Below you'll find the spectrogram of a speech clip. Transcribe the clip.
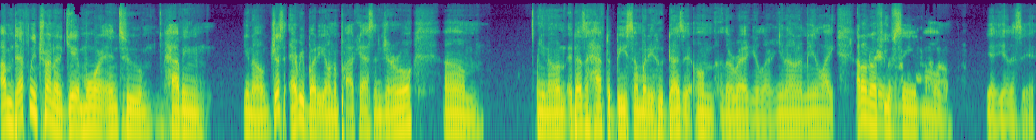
I'm definitely trying to get more into having, you know, just everybody on the podcast in general. Um, you know it doesn't have to be somebody who does it on the regular you know what i mean? Like i don't know if you've seen um, yeah yeah that's it.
